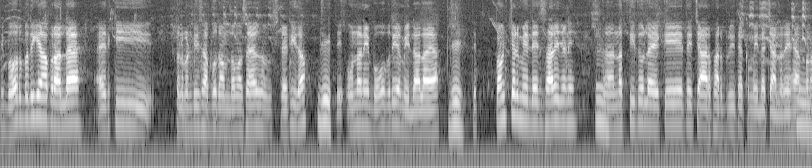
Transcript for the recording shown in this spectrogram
ਇਹ ਬਹੁਤ ਵਧੀਆ ਉਪਰਾਲਾ ਹੈ। ਐਤਕੀ ਤਲਵੰਡੀ ਸਾਬੋ ਦਮਦਮਾ ਸਾਹਿਬ ਸਟੇਟੀ ਦਾ ਜੀ। ਤੇ ਉਹਨਾਂ ਨੇ ਬਹੁਤ ਵਧੀਆ ਮੇਲਾ ਲਾਇਆ। ਜੀ। ਤੇ ਪਹੁੰਚਣ ਮੇਲੇ 'ਚ ਸਾਰੇ ਜਣੇ 29 ਤੋਂ ਲੈ ਕੇ ਤੇ 4 ਫਰਵਰੀ ਤੱਕ ਮੇਲਾ ਚੱਲ ਰਿਹਾ ਹੈ। ਆਪਣਾ।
